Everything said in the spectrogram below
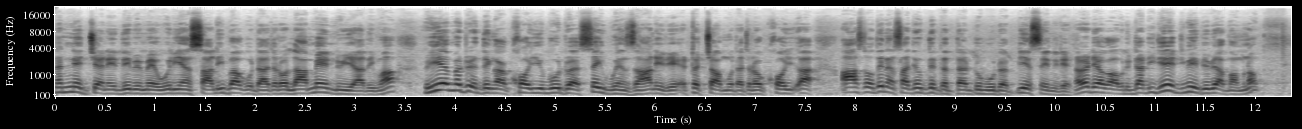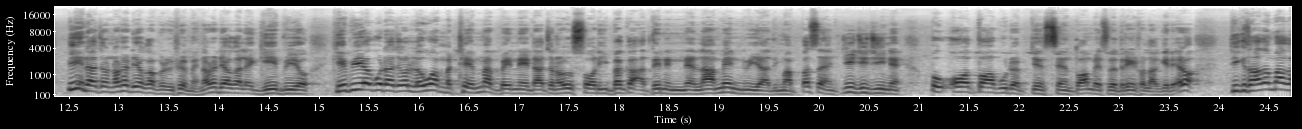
နှစ်နှစ်ကျန်နေသေးပေမဲ့ဝီလီယမ်ဆာလီဘာကိုဒါကျွန်တော်လာမယ့်နွေရာသီမှာရီယယ်မက်ဒရစ်အသင်းကခေါ်ယူဖို့အတွက်စိတ်ဝင်စားနေတဲ့အတွက်ကြောင့်မို့ဒါကျွန်တော်ခေါ်ယူအာဆနယ်အသင်းနဲ့စာချုပ်တက်တန်းတိုးဖို့အတွက်ပြင်ဆင်နေတယ်နောက်တစ်ယောက်ကဘယ်လိုဒါဒီဒီဒီပြင်ပြပြပါမနော် ပြီးရင်ဒါကျွန်တော်နောက်ထပ်တစ်ယောက်ကဘယ်လိုဖြစ်မလဲနောက်ထပ်တစ်ယောက်ကလည်း Gabriel Gabriel ကိုဒါကျွန်တော်လုံးဝမထင်မှတ်ပဲနဲ့ဒါကျွန်တော်တို့ sorry ဘက်ကအသင်းနေနဲ့လာမဲ့နွေရာဒီမှာပတ်စံကြီးကြီးကြီးနဲ့ပုတ်အောသွားဖို့အတွက်ပြင်ဆင်သွားမယ်ဆိုတဲ့သတင်းထွက်လာခဲ့တယ်အဲ့တော့ဒီကစားသမားက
